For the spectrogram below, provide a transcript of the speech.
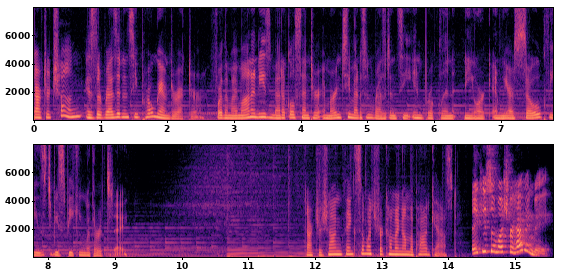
Dr. Chung is the Residency Program Director for the Maimonides Medical Center Emergency Medicine Residency in Brooklyn, New York, and we are so pleased to be speaking with her today. Dr. Chung, thanks so much for coming on the podcast. Thank you so much for having me.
